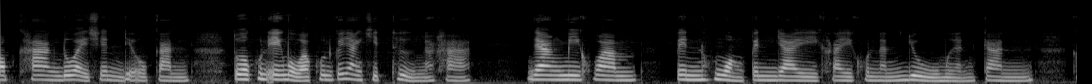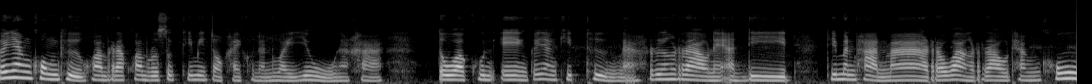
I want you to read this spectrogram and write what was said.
อบข้างด้วย เช่นเดียวกัน ตัวคุณเองบอกว่าคุณก็ยังคิดถึงนะคะ ยังมีความเป็นห่วงเป็นใยใครคนนั้นอยู่เหมือนกัน ก็ยังคงถือความรักความรู้สึกที่มีต่อใครคนนั้นไว้อยู่นะคะ ตัวคุณเองก็ยังคิดถึงนะเรื่องราวในอดีตที่มันผ่านมาระหว่างเราทั้งคู่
